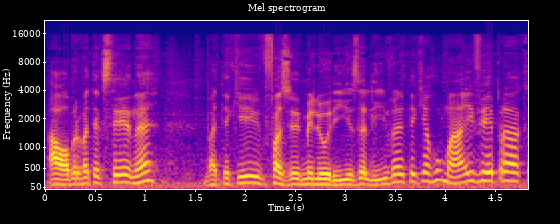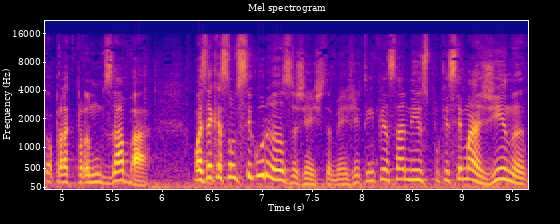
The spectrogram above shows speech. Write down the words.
A obra vai ter que ser, né? Vai ter que fazer melhorias ali, vai ter que arrumar e ver para não desabar. Mas é questão de segurança, gente, também. A gente tem que pensar nisso, porque você imagina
